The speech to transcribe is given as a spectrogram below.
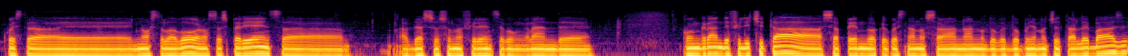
questo è il nostro lavoro, la nostra esperienza. Adesso sono a Firenze con grande, con grande felicità, sapendo che quest'anno sarà un anno dove dobbiamo gettare le basi,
